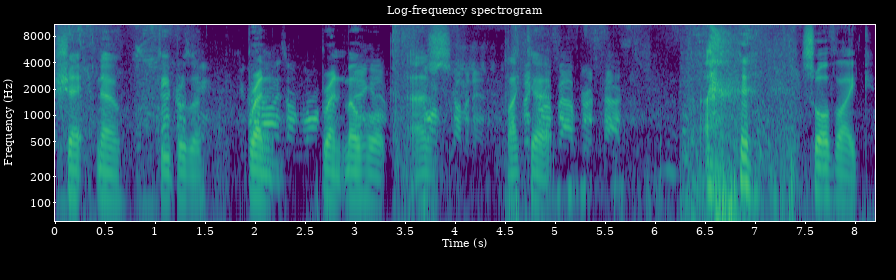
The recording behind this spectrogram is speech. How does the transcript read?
Shane. No, the brother, You got Brent. Eyes on Walker Brent Mohawk as Storm's coming in. like a- uh, up after it passes. sort of like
